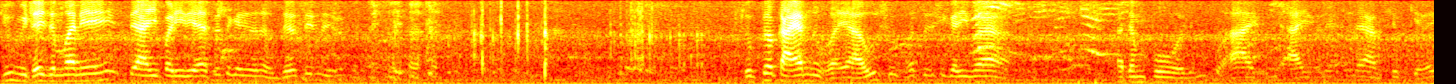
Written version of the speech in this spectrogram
શું મીઠાઈ જમવાની? ત્યાં પડી રહ્યા છે કે. સુખ તો કાયમનું હોય. આવું સુખ હતું શું ગરીબા? અજંપો અજંપો આમ સુખ કહેવાય?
